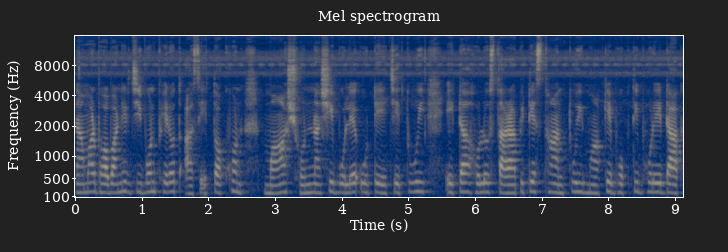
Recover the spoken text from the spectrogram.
আমার ভবানীর জীবন ফেরত আসে, তখন মা সন্ন্যাসী বলে ওঠে যে, তুই এটা হলো তারাপীঠের স্থান। তুই মাকে ভক্তি ভরে ডাক।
